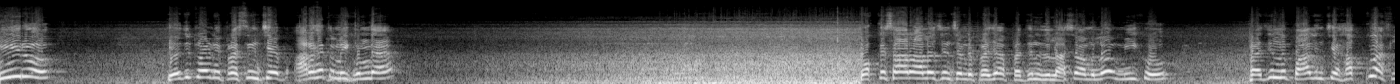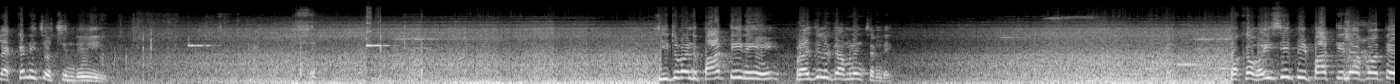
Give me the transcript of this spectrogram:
మీరు ఎదుటోని ప్రశ్నించే అర్హత మీకుందా? ఒక్కసారి ఆలోచించండి ప్రజా ప్రతినిధుల స్వామిలో మీకు ప్రజలను పాలించే హక్కు అసలు ఎక్కడి నుంచి వచ్చింది? ఇటువంటి పార్టీని ప్రజలు గమనించండి. ఒక వైసీపీ పార్టీ లేకపోతే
